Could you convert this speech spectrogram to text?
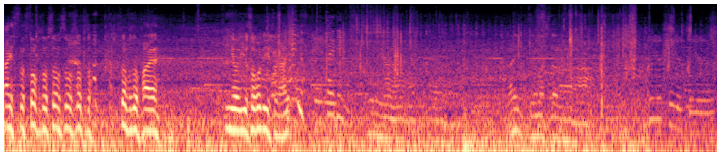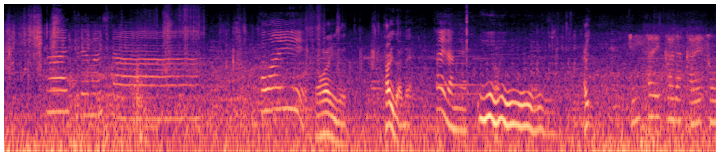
はいストップストップストップストップストップストップはい。いいよいいよそこでいいですね。はい。はい釣れました。はい釣れました。かわいいかわいいね。タイだね。タイだね。おおおおお小さい。から買えそう。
